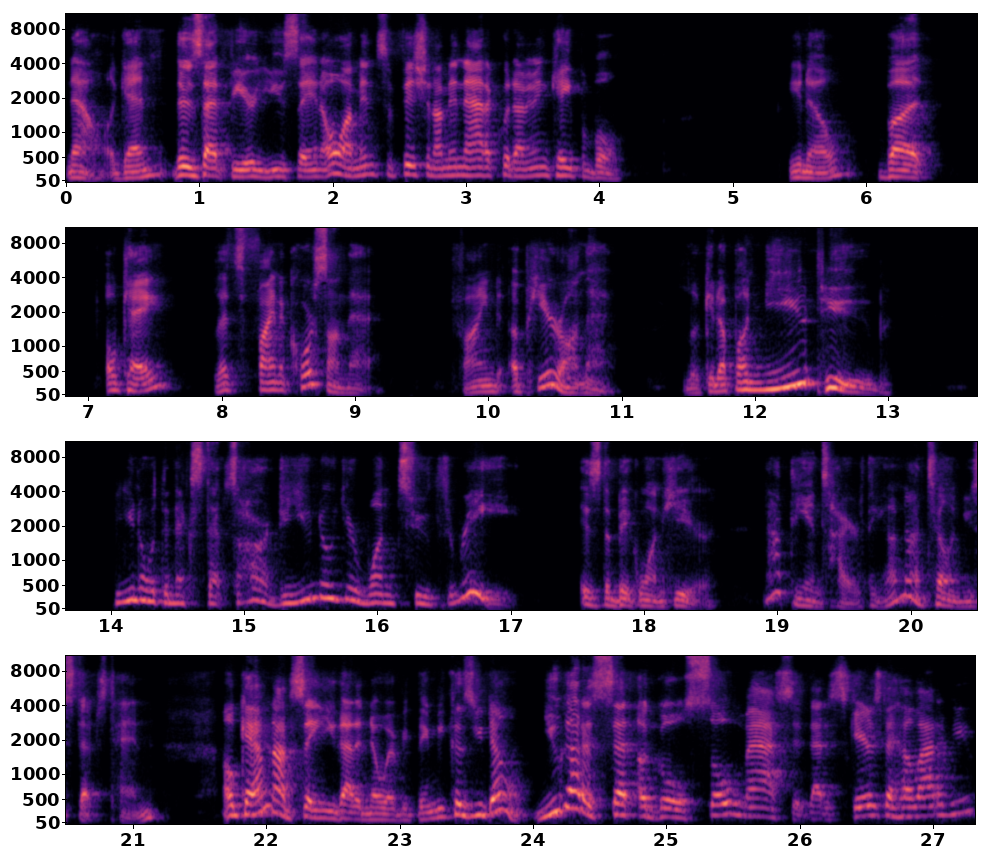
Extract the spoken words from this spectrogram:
Now, again, there's that fear you saying, Oh, I'm insufficient, I'm inadequate, I'm incapable. You know, but okay, let's find a course on that find a peer on that. Look it up on YouTube. Do you know what the next steps are? Do you know your one, two, three is the big one here? Not the entire thing. I'm not telling you steps 10. Okay, I'm not saying you got to know everything because you don't. You got to set a goal so massive that it scares the hell out of you.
